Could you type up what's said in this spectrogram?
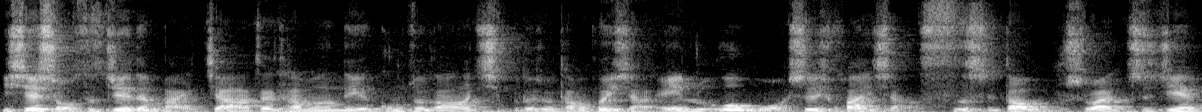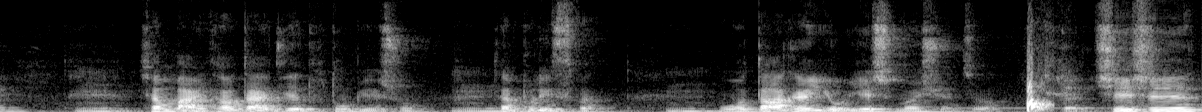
一些首次置业的买家，在他们那个工作刚刚起步的时候，他们会想，诶，如果我是幻想四十到五十万之间，嗯想买一套带地的独栋别墅，嗯在布里斯本。嗯我大概有一些什么选择对？其实，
